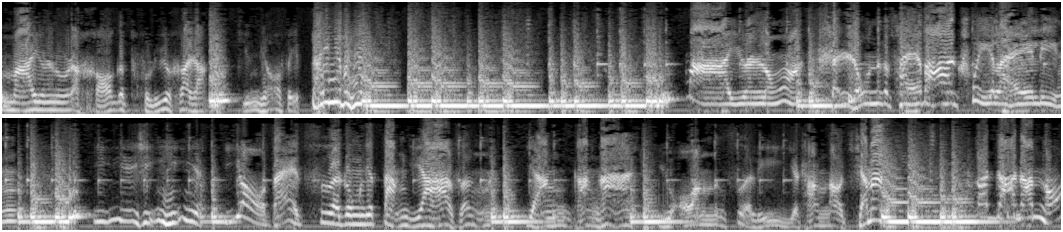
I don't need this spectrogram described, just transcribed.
马云龙，好个秃驴和尚，今天我非逮你不行！马云龙伸手那个才把锤来领，一心要在寺中的当家僧。眼看看越王那个寺里一场闹，且慢，他喳喳闹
